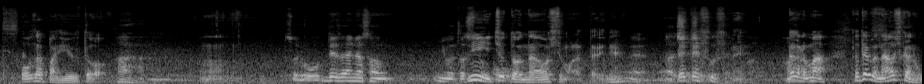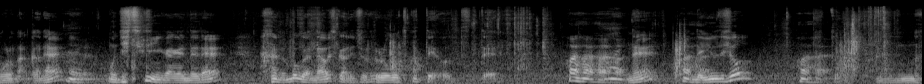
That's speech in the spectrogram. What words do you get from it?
ですか。大雑把に言うと、はいはい。うん。それをデザイナーさんに渡すにちょっと直してもらったりね。ええ。あ大体そうですね。あだからまあ例えばナウシカの頃なんかねえもう実にいい加減でねあの僕はナウシカのちょっとロゴ作ってよっつって。はいはいはいはい。ね。はいはい。で言うでしょ？はいはい。うんなん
